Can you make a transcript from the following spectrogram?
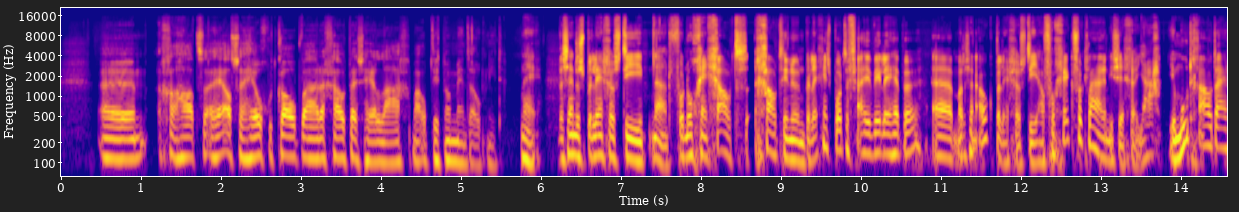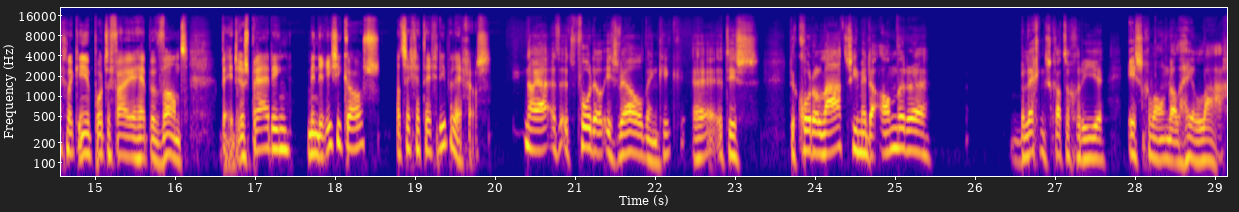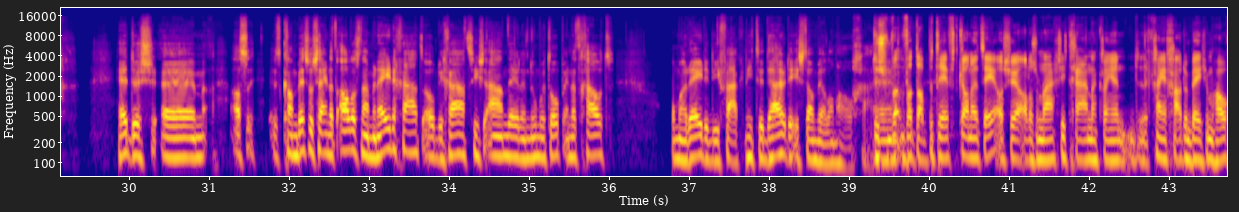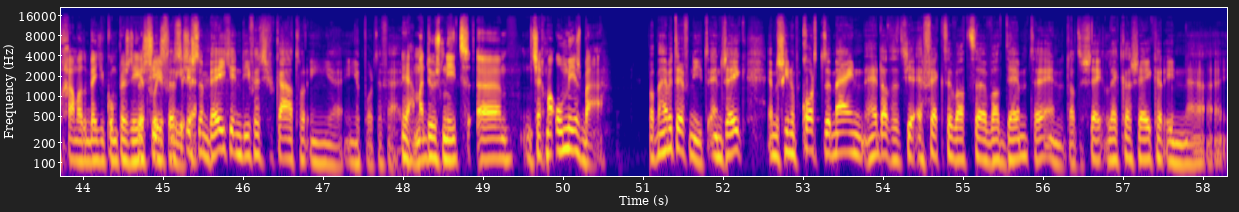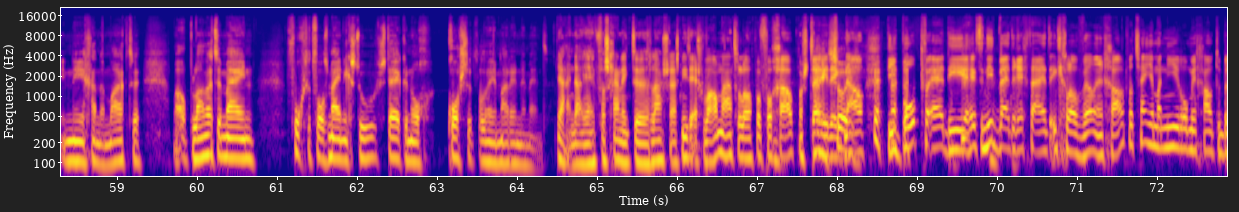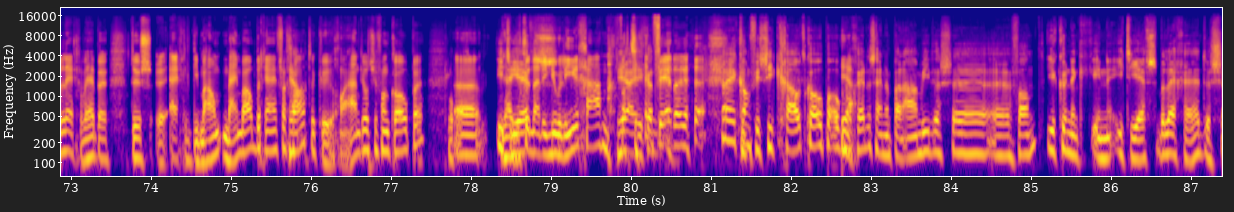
ehm, gehad. Als ze heel goedkoop waren, goudprijs heel laag. Maar op dit moment ook niet. Nee. Er zijn dus beleggers die nou, voor nog geen goud, goud in hun beleggingsportefeuille willen hebben. Eh, maar er zijn ook beleggers die jou voor gek verklaren. Die zeggen, ja, je moet goud eigenlijk in je portefeuille hebben. Want betere spreiding, minder risico's. Wat zeg je tegen die beleggers? Nou ja, het, het voordeel is wel, denk ik. eh, het is de correlatie met de andere beleggingscategorieën is gewoon wel heel laag. Dus ehm, als, het kan best wel zijn dat alles naar beneden gaat. Obligaties, aandelen, noem het op. En dat goud, om een reden die vaak niet te duiden is, dan wel omhoog gaat. Dus wat, wat dat betreft kan het, hè, als je alles omlaag ziet gaan, dan kan je, dan kan je goud een beetje omhoog gaan, wat een beetje compenseert voor je Precies, dat verliezen. is een beetje een diversificator in je, in je portefeuille. Ja, maar dus niet, ehm, zeg maar, onmisbaar. Wat mij betreft niet. En, zeker, en misschien op korte termijn hè, dat het je effecten wat, eh, wat dempt. Hè, en dat is ze- lekker, zeker in, eh, in neergaande markten. Maar op lange termijn voegt het volgens mij niks toe. Sterker nog, kost het alleen maar rendement. Ja, nou, je hebt waarschijnlijk de luisteraars niet echt warm laten lopen voor goud. Maar stel je Nee, denkt, nou, die Bob, eh, die heeft het niet bij het rechte eind. Ik geloof wel in goud. Wat zijn je manieren om in goud te beleggen? We hebben dus eh, eigenlijk die mijnbouwbedrijven Ja. gehad. Daar kun je gewoon een aandeeltje van kopen. Klopt. Ja, je kunt naar de juwelier gaan. Ja, je kan- verder. Nou, je kan fysiek goud kopen ook Ja. nog. Hè. Er zijn een paar aanbieders eh, van. Je kunt denk ik in ETF's beleggen. Hè. Dus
